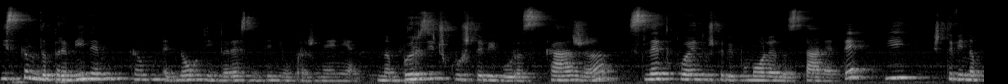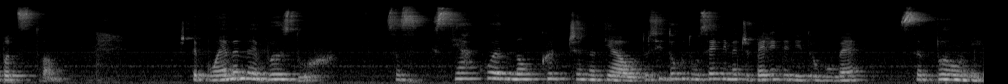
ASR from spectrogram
искам да преминем към едно от интересните ни упражнения. Набързичко ще ви го разкажа, след което ще ви помоля да станете и ще ви напътствам. Ще поемеме въздух с всяко едно кътче на тялото си, докато усетиме, че белите ни дробове са пълни.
